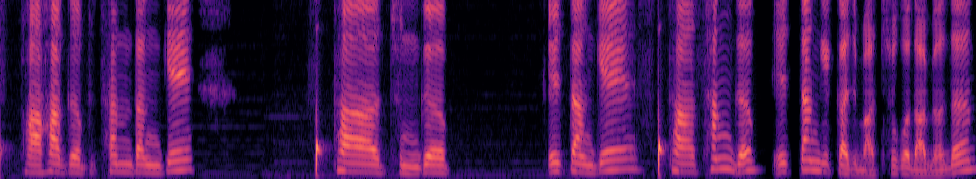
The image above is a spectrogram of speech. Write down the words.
스타 하급 3단계, 스타 중급 1단계, 스타 상급 1단계까지 맞추고 나면은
